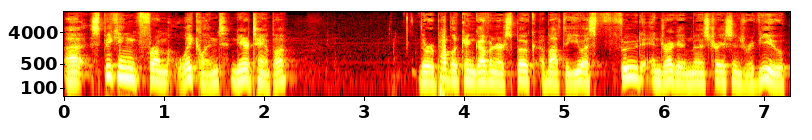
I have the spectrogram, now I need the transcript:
Uh, speaking from Lakeland near Tampa, the Republican governor spoke about the U.S. Food and Drug Administration's review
